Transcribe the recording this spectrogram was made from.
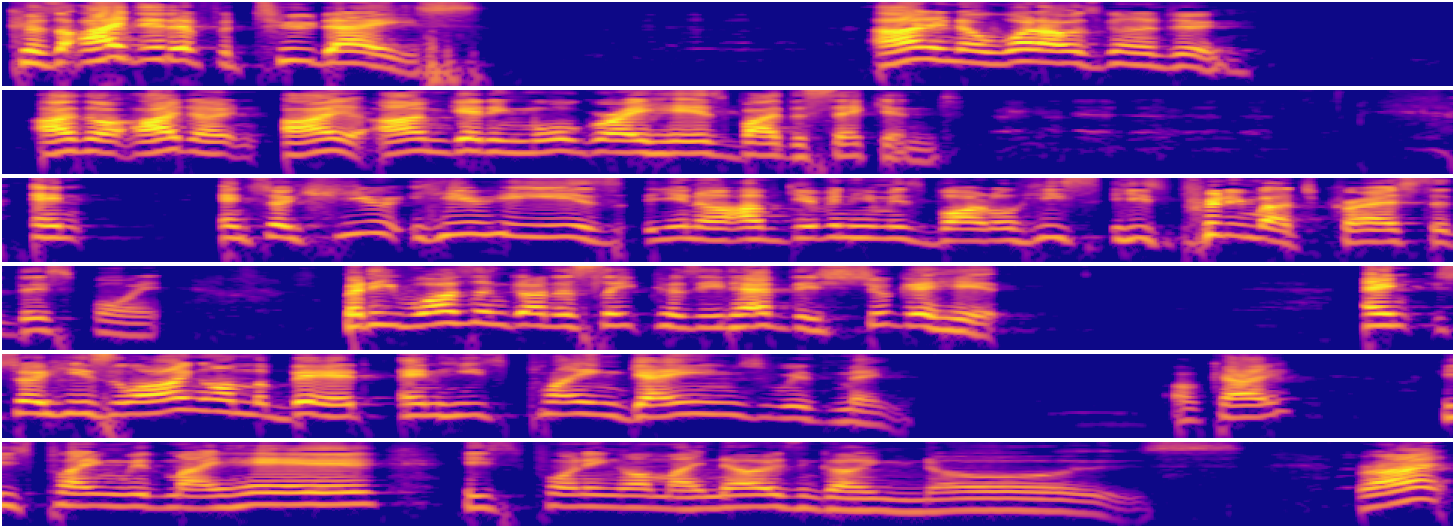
Because I did it for two days. I didn't know what I was going to do. I thought, I don't, I, I'm getting more gray hairs by the second. And, and so here, here he is. You know, I've given him his bottle. He's, he's pretty much crashed at this point. But he wasn't going to sleep because he'd had this sugar hit. And so he's lying on the bed and he's playing games with me. Okay? He's playing with my hair. He's pointing on my nose and going, nose. Right?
